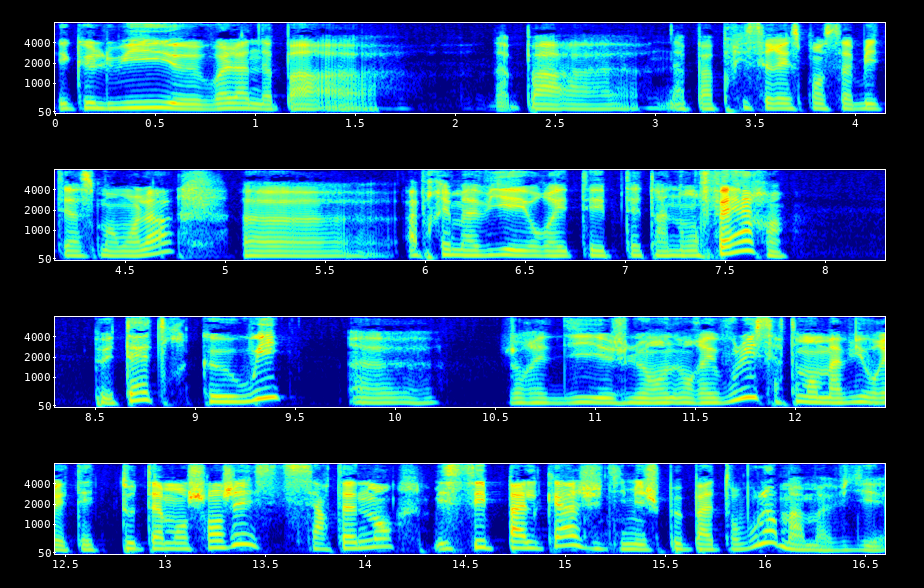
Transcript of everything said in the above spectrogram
et que lui, euh, voilà, n'a pas, n'a pas, n'a pas pris ses responsabilités à ce moment-là. Euh, après ma vie aurait été peut-être un enfer. Peut-être que oui. J'aurais dit, je lui en aurais voulu. Certainement, ma vie aurait été totalement changée, certainement. Mais c'est pas le cas. Je lui dis, mais je peux pas t'en vouloir. Ma, ma vie,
